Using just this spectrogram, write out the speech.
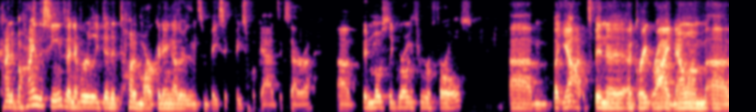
kind of behind the scenes, I never really did a ton of marketing other than some basic Facebook ads, etc. Uh, been mostly growing through referrals. Um, but yeah, it's been a, a, great ride. Now I'm uh,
